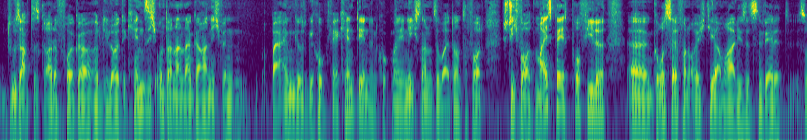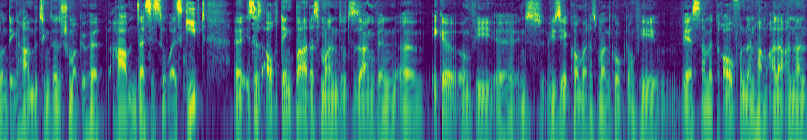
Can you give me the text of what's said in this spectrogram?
du sagtest gerade, Volker, die Leute kennen sich untereinander gar nicht. Wenn bei einem wird geguckt, wer kennt den, dann guckt man den nächsten an und so weiter und so fort. Stichwort MySpace-Profile. Äh, Großteil von euch, die am Radio sitzen, werdet so ein Ding haben, beziehungsweise schon mal gehört haben, dass es sowas gibt. Äh, ist es auch denkbar, dass man sozusagen, wenn äh, Icke irgendwie äh, ins Visier komme, dass man guckt, okay, wer ist damit drauf und dann haben alle anderen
